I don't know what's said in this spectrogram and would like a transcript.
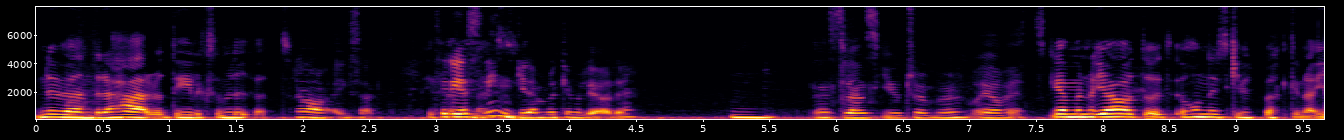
nu händer det här och det är liksom livet. Ja, exakt. Therese. Lindgren brukar väl göra det? Mm. En svensk youtuber, vad jag vet. Ja men ja, då- hon har ju skrivit böckerna. Ja,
